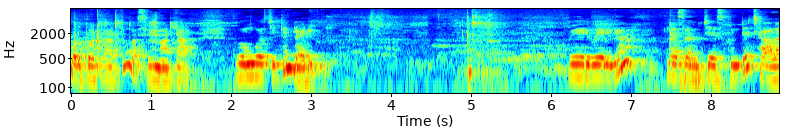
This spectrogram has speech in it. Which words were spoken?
పొడి పొడి కాడుతూ వస్తుందన్నమాట. Gongura chicken ready. వేడి వేడిగా ఇలా సర్వ్ చేసుకుంటే చాలా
